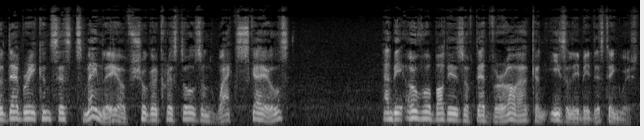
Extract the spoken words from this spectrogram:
The debris consists mainly of sugar crystals and wax scales, and the oval bodies of dead varroa can easily be distinguished.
